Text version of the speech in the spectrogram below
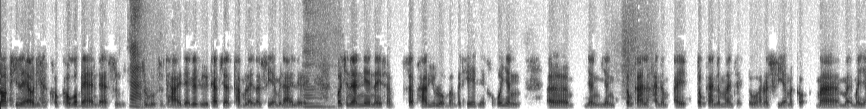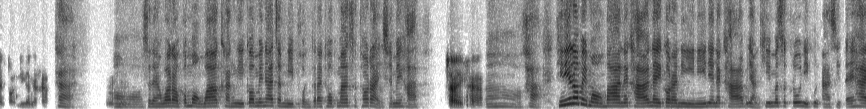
รอบที่แล้วเนี่ยเขาเขาก็แบนแต่สุดสรุปสุดท้ายเนี่ยก็คือแทบจะทำอะไรรัสเซียไม่ได้เลย เพราะฉะนั้นเนี่ยในสภาพยุโรปบางประเทศเนี่ยเขาก็ยังเอ่อยังยังต้องการราคาน้ำไอต้องการน้ำมันจากตัวรัสเซียมาก็มามามาอย่างต่อเนื่องนะครับค่ะอ๋อแสดงว่าเราก็มองว่าครั้งนี้ก็ไม่น่าจะมีผลกระทบมากสักเท่าไหร่ใช่ไหมคะ ใช่ครับอ๋อค่ะ ทีนี้เราไปมองบ้านนะคะ ในกรณีนี้เนี่ยนะคะ อย่างที่เมื่อสักครู่นี้คุณอาสิทธิ์ได้ให้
